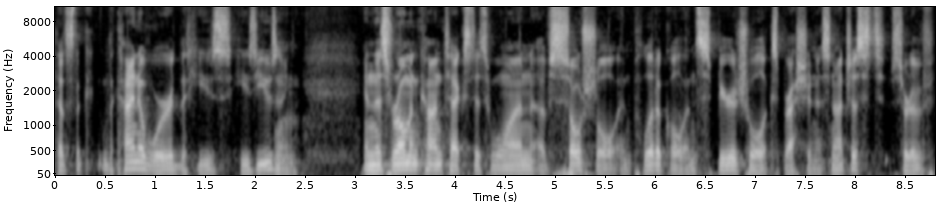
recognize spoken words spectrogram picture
that's the, the kind of word that he's he's using. In this Roman context, it's one of social and political and spiritual expression. It's not just sort of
